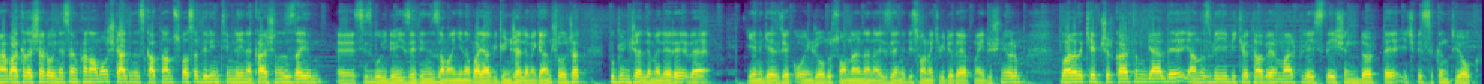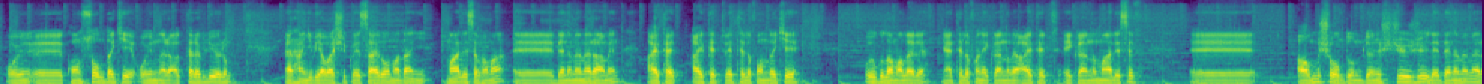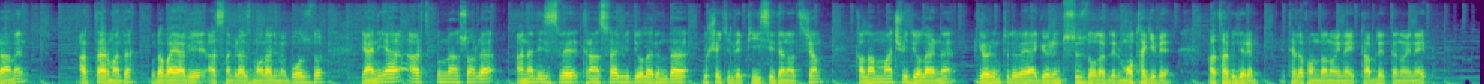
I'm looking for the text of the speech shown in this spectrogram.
Merhaba arkadaşlar, Oyun SM kanalıma hoş geldiniz. Kaptan Tsubasa Dream Team'le yine karşınızdayım. Ee, siz bu videoyu izlediğiniz zaman yine bayağı bir güncelleme gelmiş olacak. Bu güncellemeleri ve yeni gelecek oyuncu olursa onların analizlerini bir sonraki videoda yapmayı düşünüyorum. Bu arada Capture kartım geldi. Yalnız bir bir kötü haberim var. PlayStation 4'te hiçbir sıkıntı yok. Oyun, e, konsoldaki oyunları aktarabiliyorum. Herhangi bir yavaşlık vesaire olmadan maalesef ama e, denememe rağmen iPad, iPad ve telefondaki uygulamaları yani telefon ekranı ve iPad ekranını maalesef e, almış olduğum dönüştürücüyle denememe rağmen aktarmadı. Bu da bayağı bir aslında biraz moralimi bozdu. Yani ya artık bundan sonra analiz ve transfer videolarında bu şekilde PC'den atacağım. Kalan maç videolarını görüntülü veya görüntüsüz de olabilir. Mota gibi atabilirim. Telefondan oynayıp, tabletten oynayıp.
